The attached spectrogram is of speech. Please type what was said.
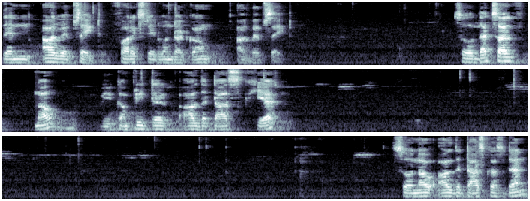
Then our website forextrade1.com our website. So that's all now. We completed all the tasks here so now all the task is done.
